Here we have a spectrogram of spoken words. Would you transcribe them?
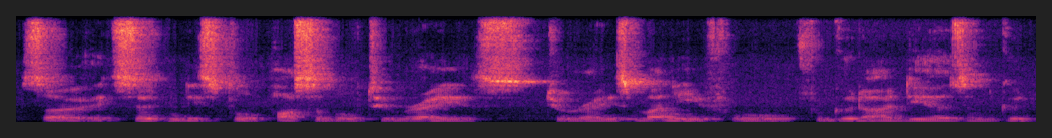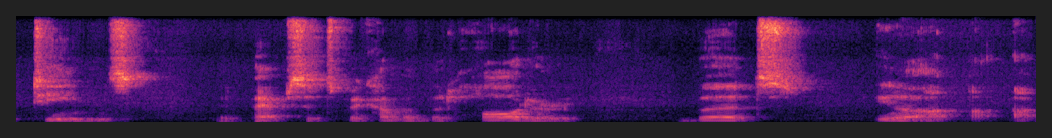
so it's certainly still possible to raise to raise money for, for good ideas and good teams. But perhaps it's become a bit harder, but you know, I, I,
